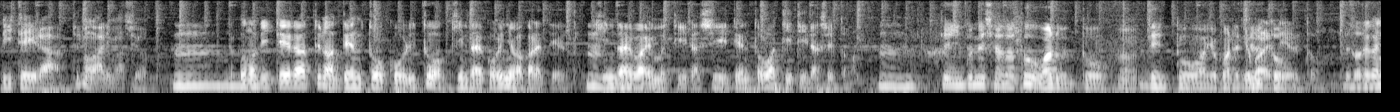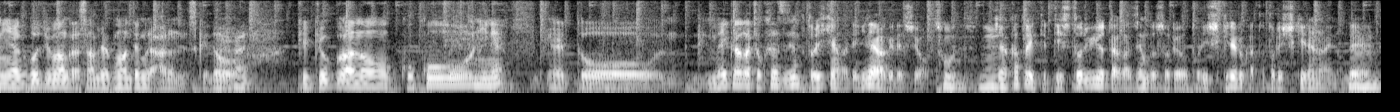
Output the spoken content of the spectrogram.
リテイラーっていうのがありますよと。でこのリテイラーっていうのは伝統小売と近代小売に分かれていると。近代は MT だし伝統は TT だしと。でインドネシアだとワルンと伝統は呼ばれていると,、いると。でそれが250万から300万点ぐらいあるんですけど、はい結局あのここにね、えーと、メーカーが直接全部取引なんかできないわけですよ。そうですね。じゃあかといってディストリビューターが全部それを取り仕切れるかと取り仕切れないので、うん、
